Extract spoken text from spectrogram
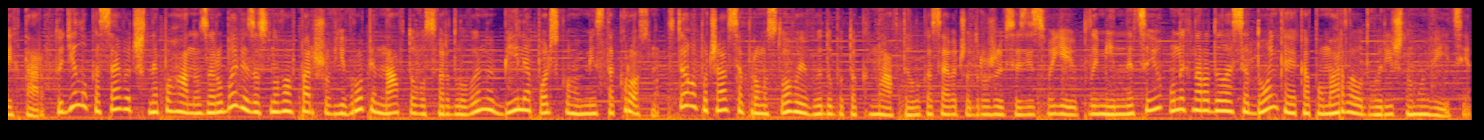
ліхтар. Тоді Лукасевич непогано заробив і заснував першу в Європі нафтову свердловину біля польського міста Кросно. З цього почався промисловий видобуток нафти. Лукасевич одружився зі своєю племінницею. У них народилася донька, яка померла у дворічному віці.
